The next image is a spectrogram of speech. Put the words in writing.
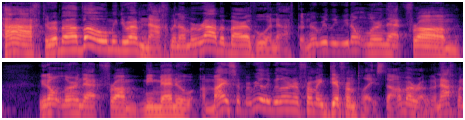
Hach, the Rabbi Avo, me the Rav Nachman, Amar Rabbi Baravu and Nafka. No, really, we don't learn that from We don't learn that from Mimenu Amaisa, but really we learn it from a different place. The Rav Nachman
